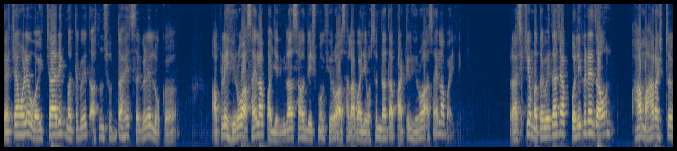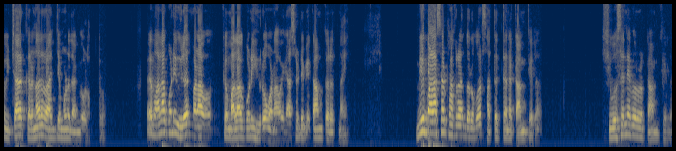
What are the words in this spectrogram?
त्याच्यामुळे वैचारिक मतभेद असून सुद्धा हे सगळे लोक आपले हिरो असायला पाहिजेत. विलासराव देशमुख हिरो असायला पाहिजे. वसंतदादा पाटील हिरो असायला पाहिजे. राजकीय मतभेदाच्या पलीकडे जाऊन हा महाराष्ट्र विचार करणारं राज्य म्हणून आम्ही ओळखतो. मला कोणी विलन म्हणावं किंवा मला कोणी हिरो म्हणावं यासाठी मी काम करत नाही. मी बाळासाहेब ठाकरेंबरोबर सातत्यानं काम केलं. शिवसेनेबरोबर काम केलं.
